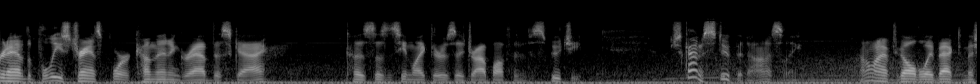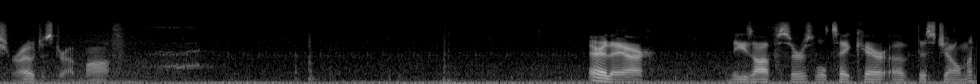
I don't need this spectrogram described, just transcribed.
We're going to have the police transport come in and grab this guy. Because it doesn't seem like there's a drop-off of Vespucci. Which is kind of stupid, honestly. I don't have to go all the way back to Mission Row just drop him off. There they are. These officers will take care of this gentleman.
